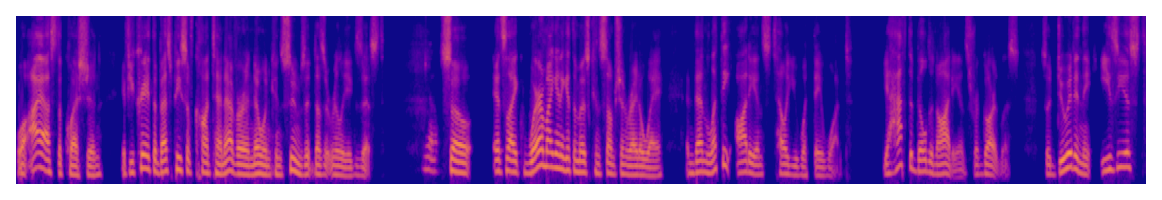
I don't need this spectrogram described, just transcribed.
Well, I ask the question: If you create the best piece of content ever and no one consumes it, does it really exist? Yeah. So it's like, where am I going to get the most consumption right away? And then let the audience tell you what they want. You have to build an audience regardless. So do it in the easiest,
